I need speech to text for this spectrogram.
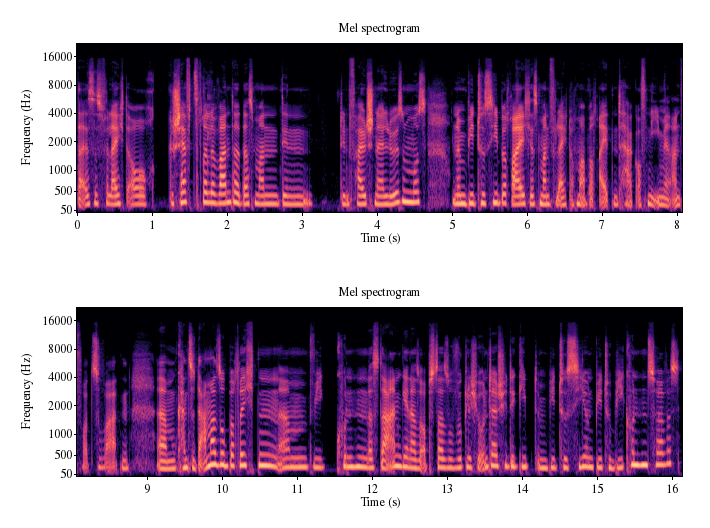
da ist es vielleicht auch geschäftsrelevanter, dass man den den Fall schnell lösen muss. Und im B2C-Bereich ist man vielleicht auch mal bereit, einen Tag auf eine E-Mail-Antwort zu warten. Ähm, kannst du da mal so berichten, ähm, wie Kunden das da angehen? Also ob es da so wirkliche Unterschiede gibt im B2C und B2B-Kundenservice?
